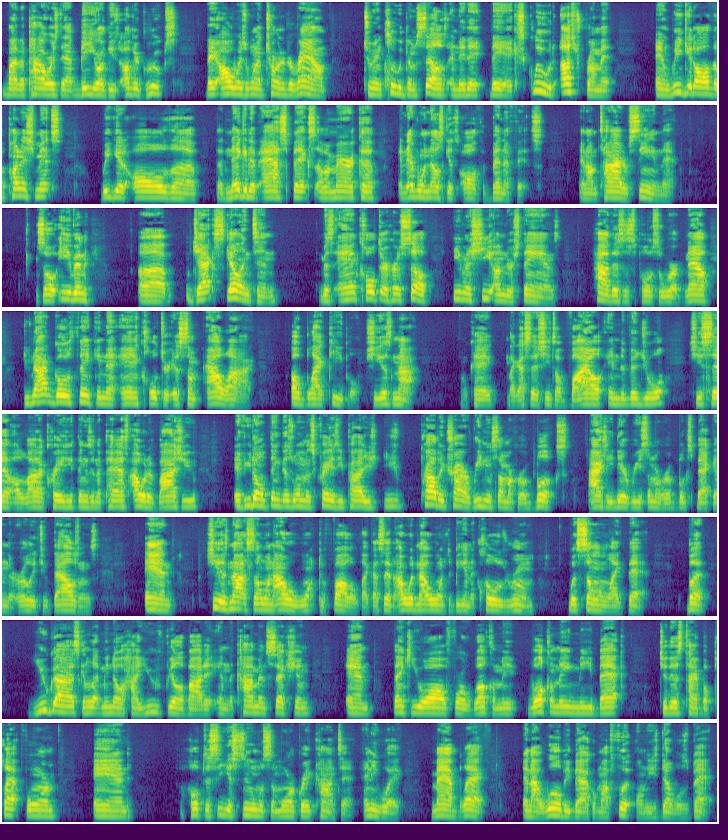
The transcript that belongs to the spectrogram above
by the powers that be or these other groups, they always want to turn it around to include themselves and they, they exclude us from it. And we get all the punishments, we get all the, the negative aspects of America, and everyone else gets all the benefits. And I'm tired of seeing that. So even uh, Jack Skellington, Miss Ann Coulter herself, even she understands how this is supposed to work. Now, do not go thinking that Ann Coulter is some ally of black people. She is not. Okay? Like I said, she's a vile individual. She said a lot of crazy things in the past. I would advise you, if you don't think this woman's crazy, probably you probably try reading some of her books I actually did read some of her books back in the early 2000s, and she is not someone I would want to follow. Like I said, I would not want to be in a closed room with someone like that. But you guys can let me know how you feel about it in the comments section. And thank you all for welcoming welcoming me back to this type of platform. And hope to see you soon with some more great content. Anyway, Madd Blak, and I will be back with my foot on these devils' back.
